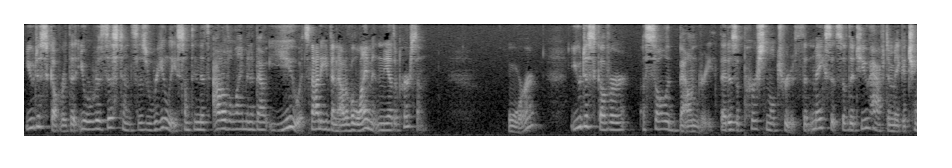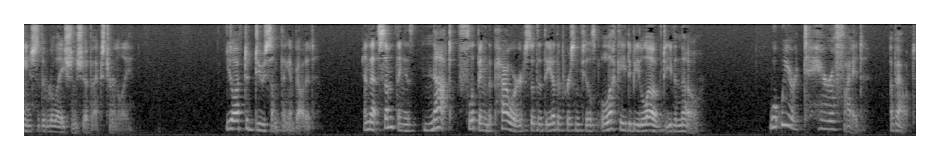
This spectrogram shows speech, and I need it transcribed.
you discover that your resistance is really something that's out of alignment about you, it's not even out of alignment in the other person. Or you discover a solid boundary that is a personal truth that makes it so that you have to make a change to the relationship externally. You'll have to do something about it. And that something is not flipping the power so that the other person feels lucky to be loved, even though. What we are terrified about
